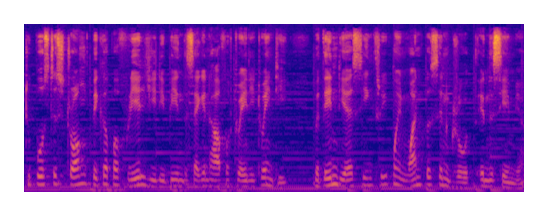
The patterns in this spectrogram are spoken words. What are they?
to post a strong pickup of real GDP in the second half of 2020, with India seeing 3.1% growth in the same year.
